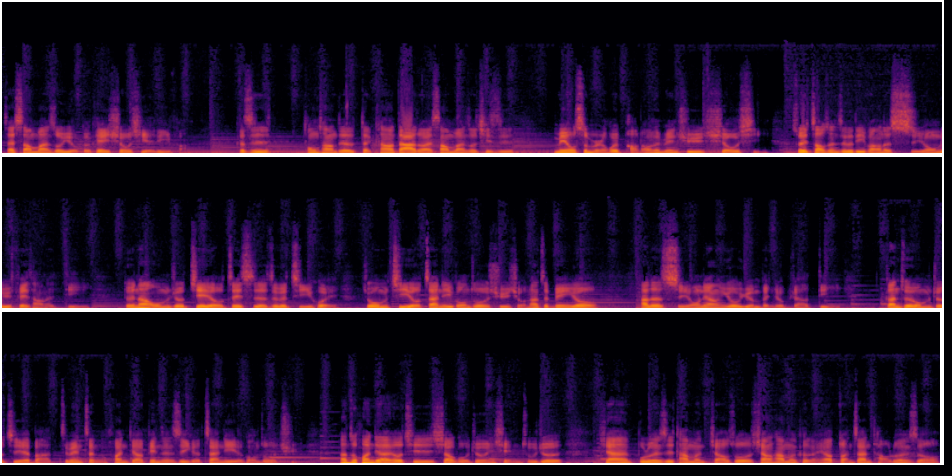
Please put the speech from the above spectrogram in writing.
在上班的时候有个可以休息的地方。可是通常都看到大家都在上班的时候，其实没有什么人会跑到那边去休息，所以造成这个地方的使用率非常的低。对，那我们就借由这次的这个机会，就我们既有站立工作的需求，那这边又它的使用量又原本就比较低，干脆我们就直接把这边整个换掉，变成是一个站立的工作区。那这换掉以后，其实效果就很显著，就是现在不论是他们，假如说像他们可能要短暂讨论的时候，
